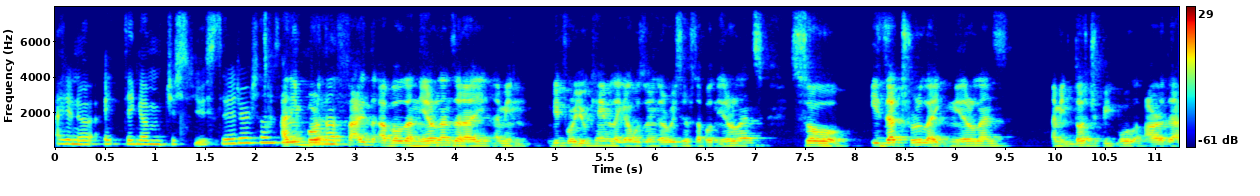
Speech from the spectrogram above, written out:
I don't know, I think I'm just used to it or something. An but- important fact about the Netherlands that I, I mean, before you came, like I was doing a research about Netherlands. So is that true? Like Netherlands, I mean, Dutch people are the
